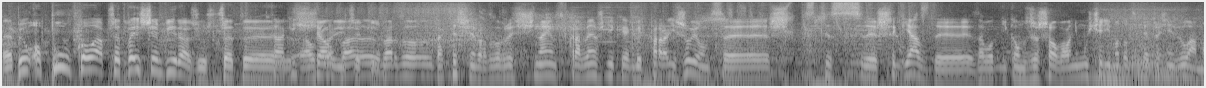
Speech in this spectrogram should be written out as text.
e, był o pół koła przed wejściem wiraż już przed e, Tak, i ba- bardzo taktycznie, bardzo dobrze ścinając w krawężnik, jakby paraliżując e, sz, sz, sz, szyk jazdy zawodnikom z Rzeszowa. Oni musieli motocykl wcześniej wyłamać.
